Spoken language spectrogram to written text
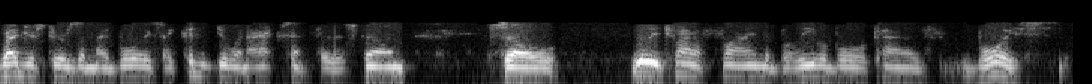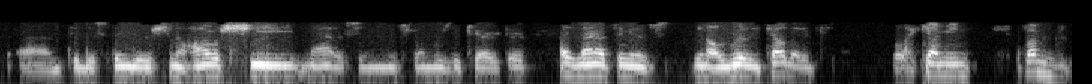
registers of my voice. I couldn't do an accent for this film, so really trying to find a believable kind of voice um, to distinguish, you know, how is she, Madison, in this one who's the character, how's Madison going to, you know, really tell that it's, like, I mean, if I'm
